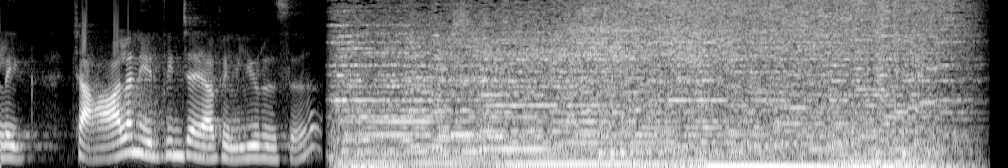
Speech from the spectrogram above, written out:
లైక్ చాలా నేర్పించాయి ఆ ఫెయిల్యూర్స్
